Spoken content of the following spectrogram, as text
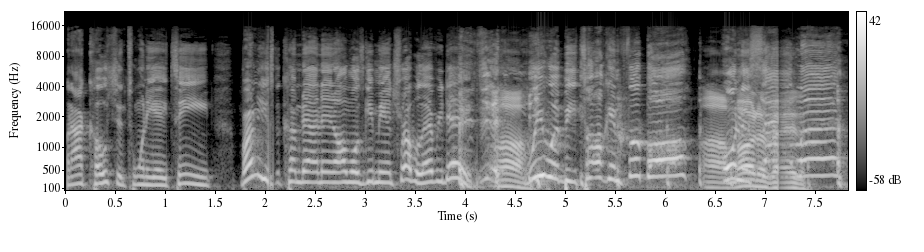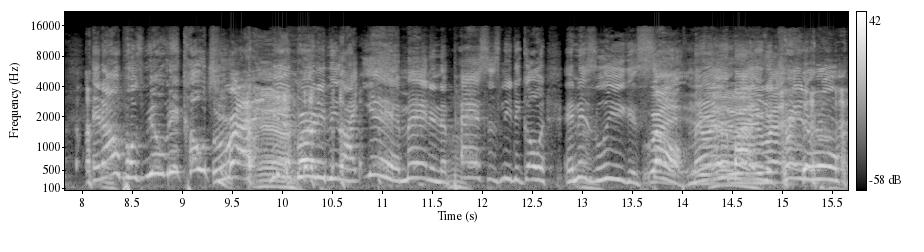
when I coached in 2018, Bernie used to come down there and almost get me in trouble every day. Oh. We would be talking football Oh, on the sideline, and I was supposed to be over there coaching. Right. Me and Bernie be like, "Yeah, man, and the passes need to go." And this league is soft, Right, man. right, everybody in the right, training room,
